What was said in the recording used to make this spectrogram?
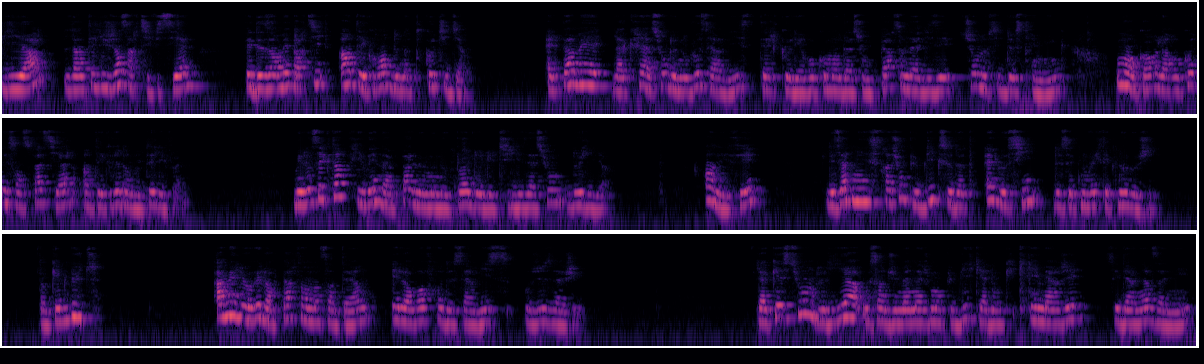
L'IA, l'intelligence artificielle, fait désormais partie intégrante de notre quotidien. Elle permet la création de nouveaux services tels que les recommandations personnalisées sur nos sites de streaming ou encore la reconnaissance faciale intégrée dans nos téléphones. Mais le secteur privé n'a pas le monopole de l'utilisation de l'IA. En effet, les administrations publiques se dotent elles aussi de cette nouvelle technologie. Dans quel but? Améliorer leur performance interne et leur offre de services aux usagers. La question de l'IA au sein du management public a donc émergé ces dernières années,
